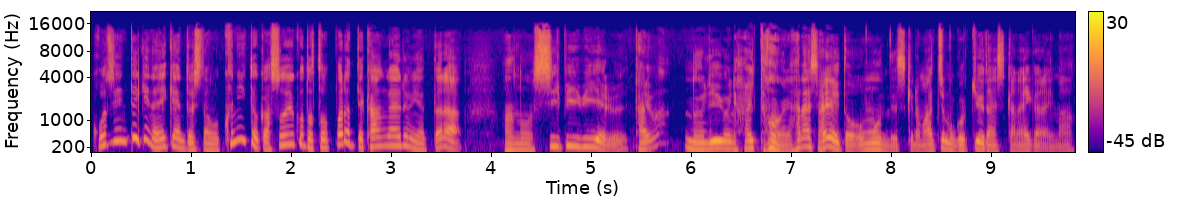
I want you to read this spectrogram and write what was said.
個人的な意見としては国とかそういうこと取っ払って考えるんやったらあの CPBL 台湾のリーグに入った方が、ね、話早いと思うんですけどもあっちも5球団しかないから今。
